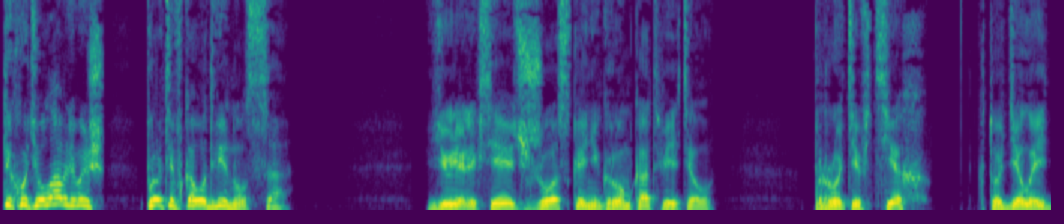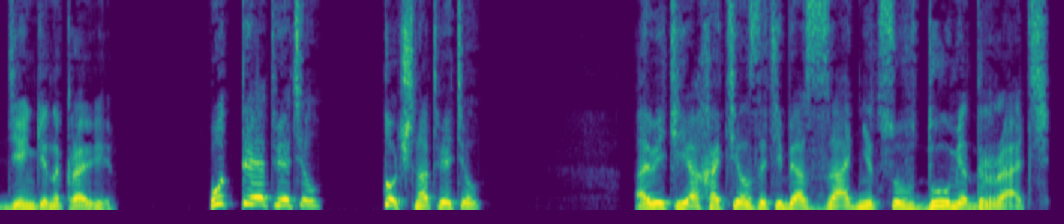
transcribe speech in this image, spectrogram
Ты хоть улавливаешь, против кого двинулся?» Юрий Алексеевич жестко и негромко ответил против тех, кто делает деньги на крови. Вот ты ответил, точно ответил. А ведь я хотел за тебя задницу в думе драть,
